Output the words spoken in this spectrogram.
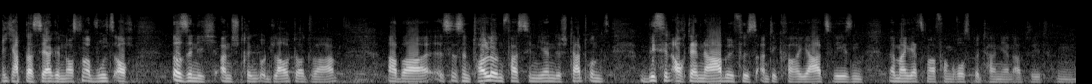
ich habe das sehr genossen, obwohl es auch irrsinnig anstrengend und laut dort war. Aber es ist eine tolle und faszinierende Stadt und ein bisschen auch der Nabel fürs Antiquariatswesen, wenn man jetzt mal von Großbritannien absieht. Hm.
